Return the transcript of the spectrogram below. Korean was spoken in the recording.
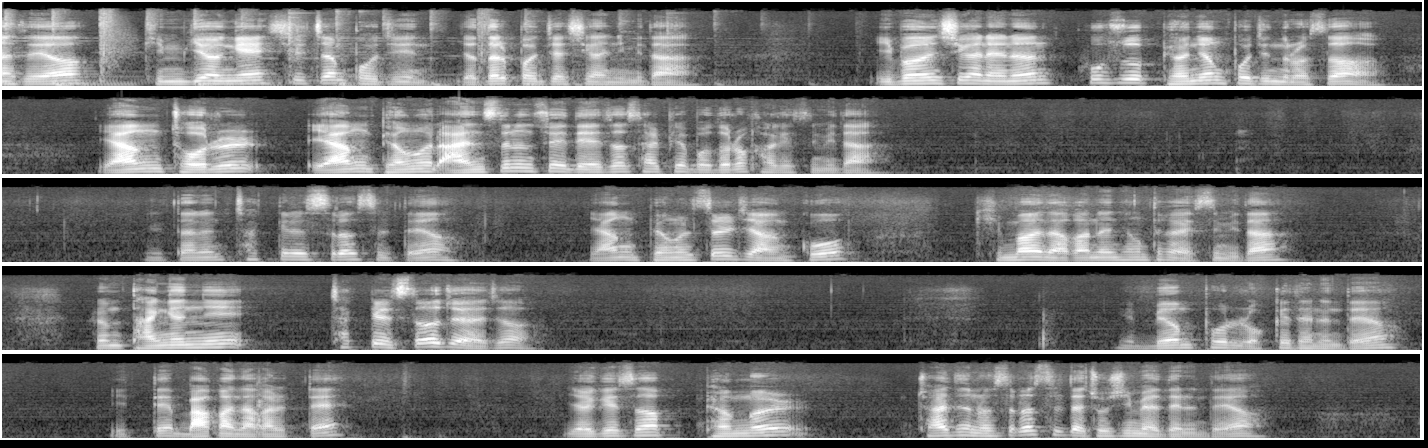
안녕하세요. 김기영의 실전 포진 여덟 번째 시간입니다. 이번 시간에는 후수 변형 포진으로서 양조를 양병을 안 쓰는 수에 대해서 살펴보도록 하겠습니다. 일단은 찾기를 쓸었을 때요. 양병을 쓸지 않고 귀만 나가는 형태가 있습니다. 그럼 당연히 찾기를 쓸어줘야죠. 면포를 놓게 되는데요. 이때 막아 나갈 때 여기서 병을 좌진으로 쓸었을 때 조심해야 되는데요.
